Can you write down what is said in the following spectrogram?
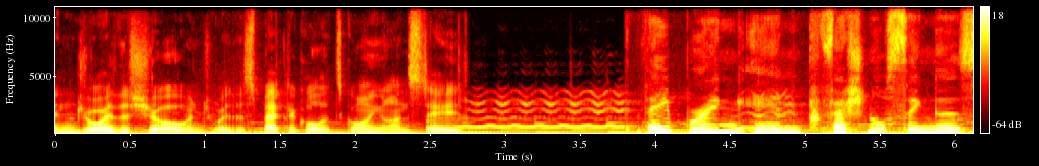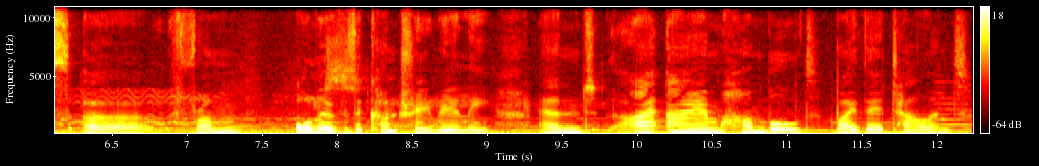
enjoy the show, enjoy the spectacle that's going on stage. They bring in professional singers uh, from all over the country, really, and I, I am humbled by their talent.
